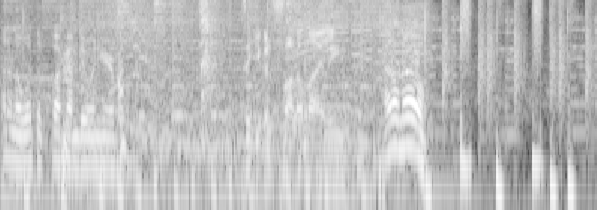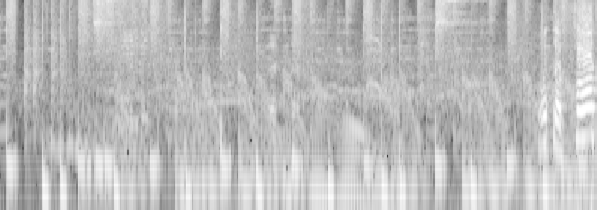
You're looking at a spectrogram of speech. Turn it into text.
I don't know what the fuck I'm doing here, but Think you can follow my lead? I don't know. What the fuck?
